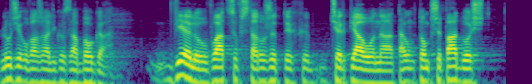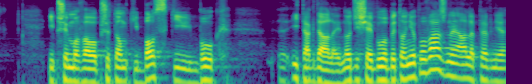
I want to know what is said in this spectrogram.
ludzie uważali go za Boga. Wielu władców starożytnych cierpiało na tą, tą przypadłość i przyjmowało przytomki boski, Bóg i tak dalej. No dzisiaj byłoby to niepoważne, ale pewnie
